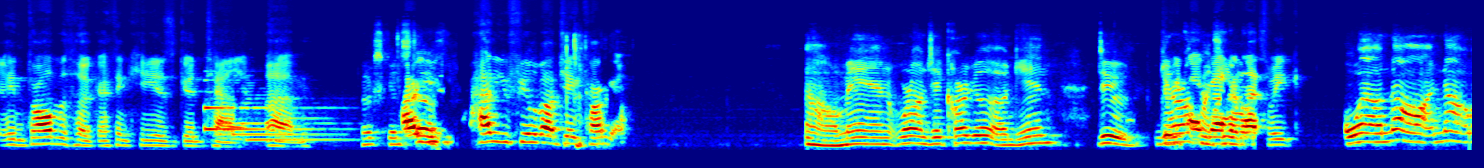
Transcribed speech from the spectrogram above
enthralled with Hook. I think he is good talent. Um, Looks good how do stuff. you how do you feel about Jade Cargill? Oh man, we're on Jay Cargill again, dude. Get Did we her talk off my about team. him last week? Well, no, no,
